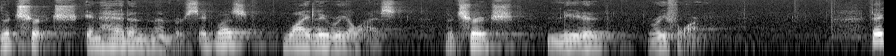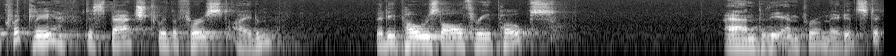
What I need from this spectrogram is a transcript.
the church in head and members. It was widely realized the church needed reform. they quickly dispatched with the first item that he posed all three popes, and the emperor made it stick.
